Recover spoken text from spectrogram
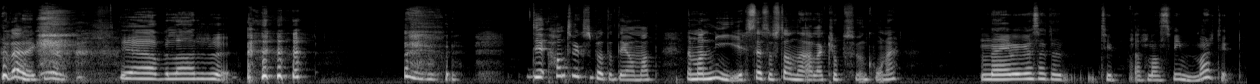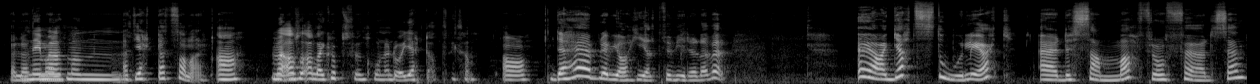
Verkligen. Jävlar! Det, har inte vi också pratat det om att när man nyser så stannar alla kroppsfunktioner? Nej men vi har sagt att, typ, att man svimmar typ. Eller att, Nej man, men att man... att hjärtat stannar. Ja. Men Mm. alltså alla kroppsfunktioner då, hjärtat liksom. Ja. Det här blev jag helt förvirrad över. Ögats storlek är detsamma från födseln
